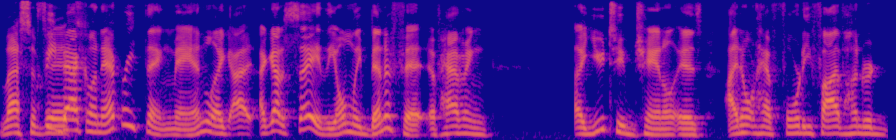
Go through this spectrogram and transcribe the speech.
Less of feedback it? on everything, man. Like I, I gotta say, the only benefit of having a YouTube channel is I don't have 4,500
